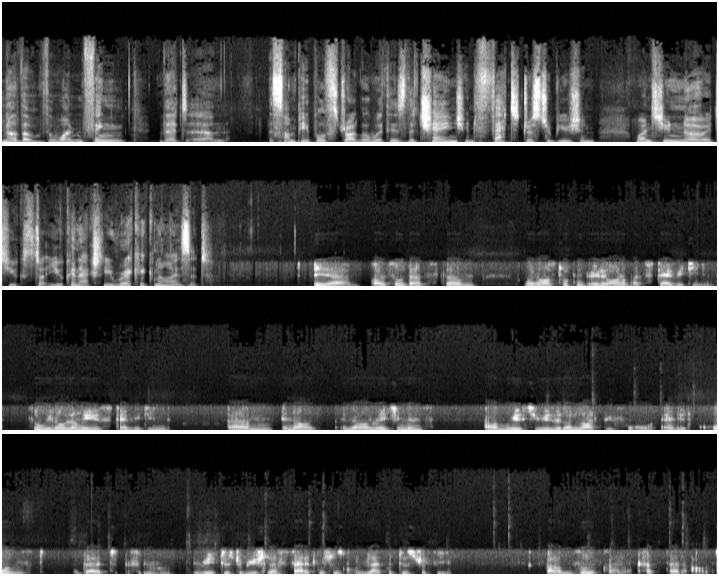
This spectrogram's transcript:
Now, the the one thing that um, some people struggle with is the change in fat distribution. Once you know it, you st- you can actually recognize it. Yeah, uh, so that's um, when I was talking earlier on about stavudine. So we no longer use stavudine um, in our in our regimens. Um, we used to use it a lot before, and it caused that redistribution of fat, which was called lipodystrophy. Um, so we've kind of cut that out.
